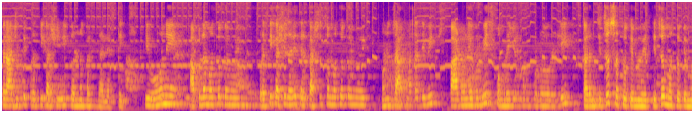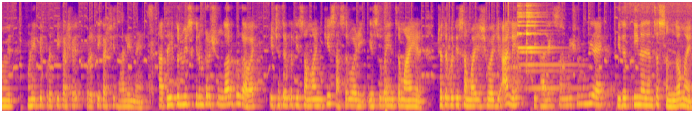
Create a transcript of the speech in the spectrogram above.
तर आजी ते प्रतिकाशीने कर्णकाशी झाले असते? ते होऊ नये आपलं महत्त्व कमी होईल. प्रतिकाशी झाली तर काशीचं महत्त्व कमी होईल. म्हणून जाकमाता देवी पाठ होण्यापूर्वीच कोंबड्याची पण फोटो ओरडली कारण तिचं सत्व कमी होईल तिचं महत्त्व कमी होईल. म्हणून इथे प्रतिकाशी प्रतिकाशी झाले नाही. आता इथून वीस किलोमीटर शृंगारपूर गाव आहे. ती छत्रपती समांची सासरवाडी येसुबाईंचं माहेर. छत्रपती संभाजी शिवाजी आले. की खाली एक संगमेश्वर मंदिर आहे. तिथं तीन नद्यांचा संगम आहे.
